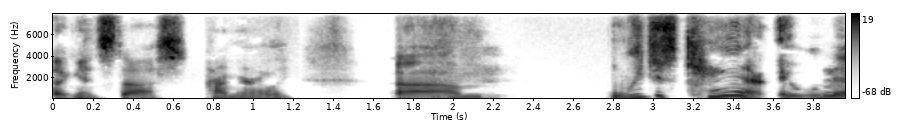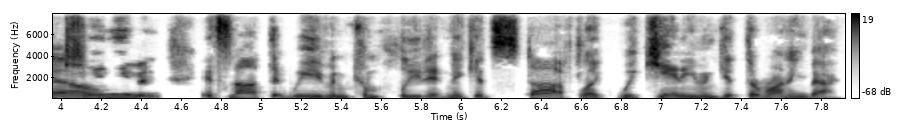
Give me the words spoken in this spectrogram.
against us primarily. Um, we just can't. It, no. We can't even. It's not that we even complete it and it gets stuffed. Like we can't even get the running back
